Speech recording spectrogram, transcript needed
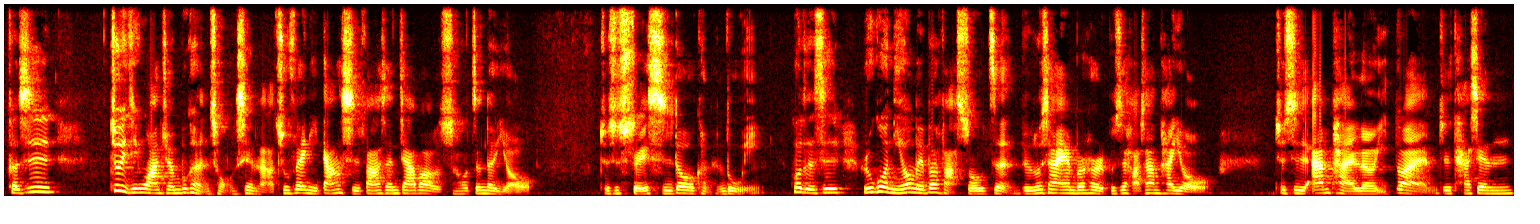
可是就已经完全不可能重现了，除非你当时发生家暴的时候真的有，就是随时都有可能录音。或者是如果你又没办法收证，比如说像 Amber Heard，不是好像他有就是安排了一段，就是他先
